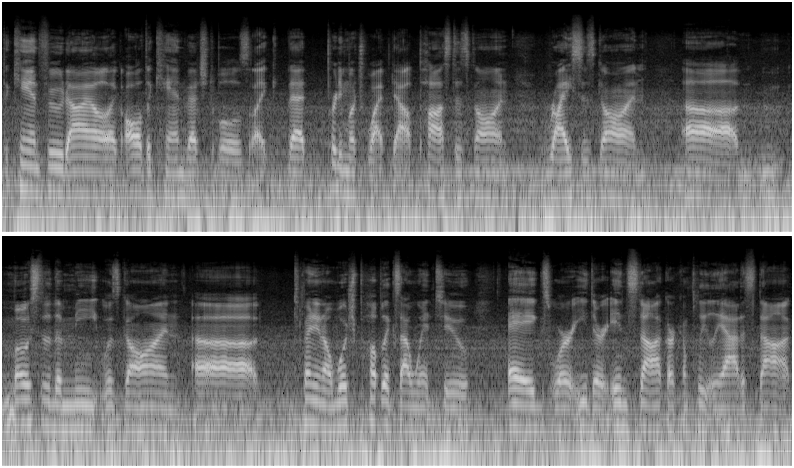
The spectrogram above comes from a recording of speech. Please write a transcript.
the canned food aisle like all the canned vegetables like that pretty much wiped out. Pasta's gone rice is gone uh, m- most of the meat was gone. Uh, depending on which publix i went to eggs were either in stock or completely out of stock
